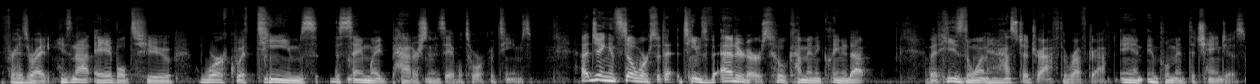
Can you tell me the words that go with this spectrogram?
for his writing. He's not able to work with teams the same way Patterson is able to work with teams. Uh, Jenkins still works with teams of editors who will come in and clean it up, but he's the one who has to draft the rough draft and implement the changes.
